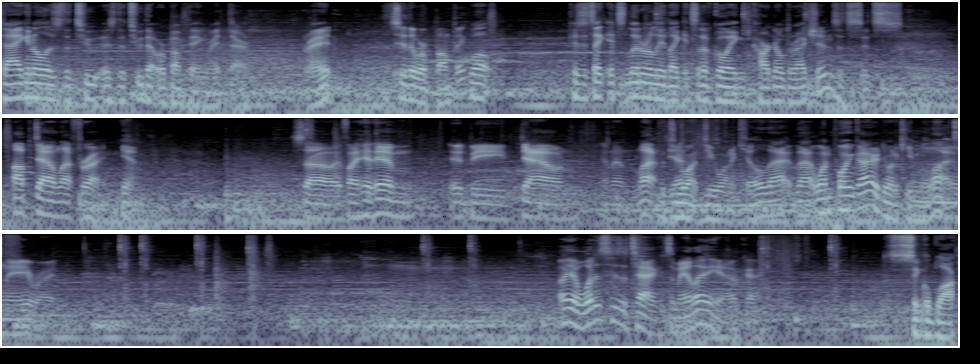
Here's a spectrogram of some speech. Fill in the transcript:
Diagonal is the two is the two that we're bumping right there. Right? See that we're bumping. Well, because it's like it's literally like instead of going cardinal directions, it's it's Up, down, left, right. yeah. So if I hit him, it'd be down and then left. But do yeah? you want do you want to kill that that one point guy or do you want to keep him alive? Mm, yeah, you're right. Oh yeah, what is his attack? It's a melee? Yeah, okay. It's a single block.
